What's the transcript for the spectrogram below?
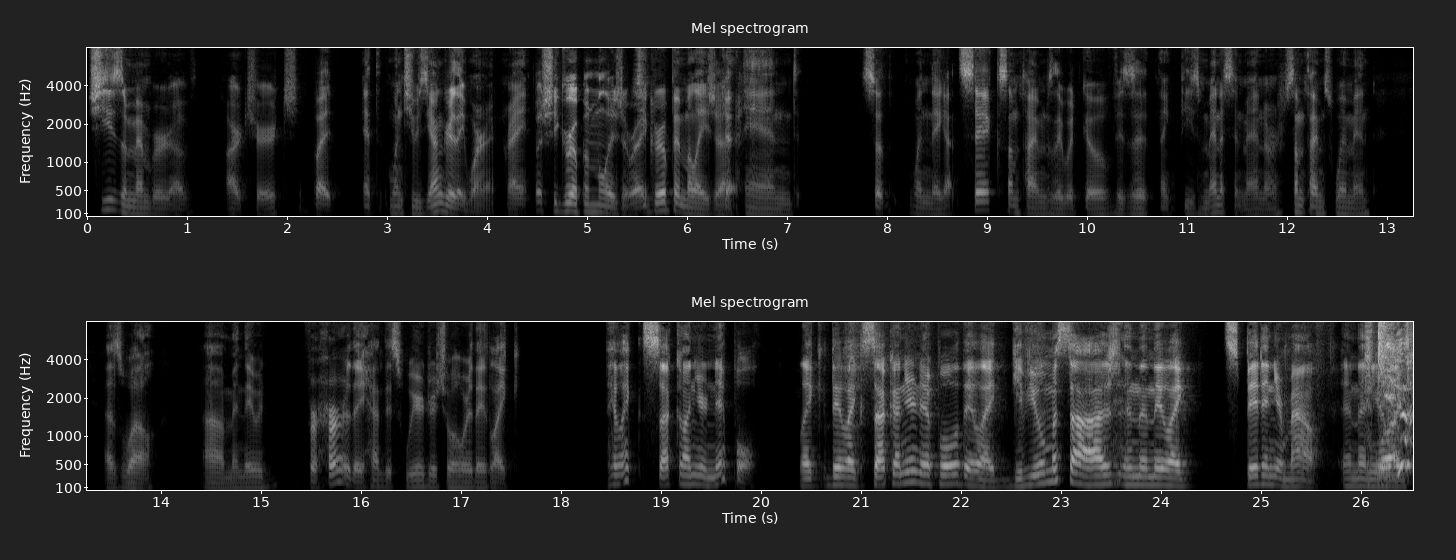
she's a member of our church, but at, when she was younger, they weren't right. But she grew up in Malaysia, right? She grew up in Malaysia, Okay. and so when they got sick, sometimes they would go visit like these medicine men, or sometimes women as well. Um, and they would, for her, they had this weird ritual where they like, they like suck on your nipple, like they like suck on your nipple, they like give you a massage, and then they like spit in your mouth, and then you're like,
